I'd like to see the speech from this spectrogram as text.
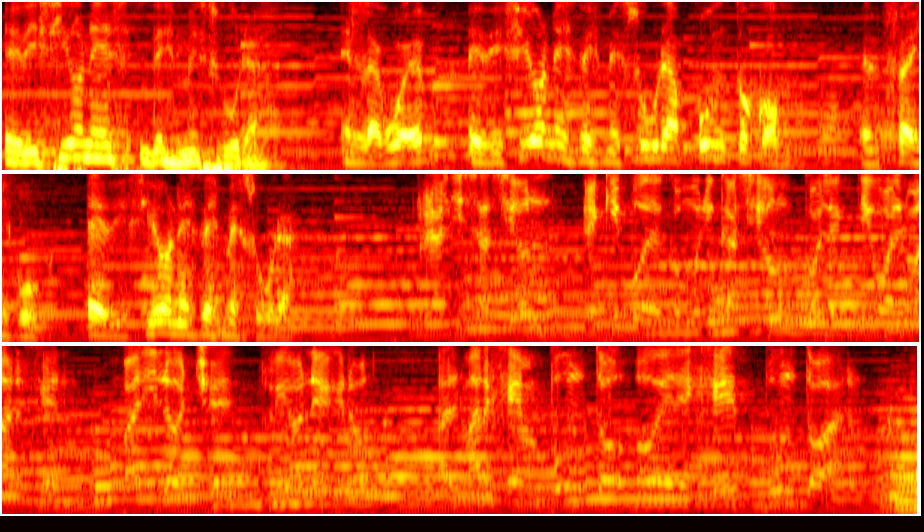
Ediciones Desmesura. En la web edicionesdesmesura.com. En Facebook Ediciones Desmesura. Realización Equipo de Comunicación Colectivo Al Margen, Bariloche, Río Negro, almargen.org.ar.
